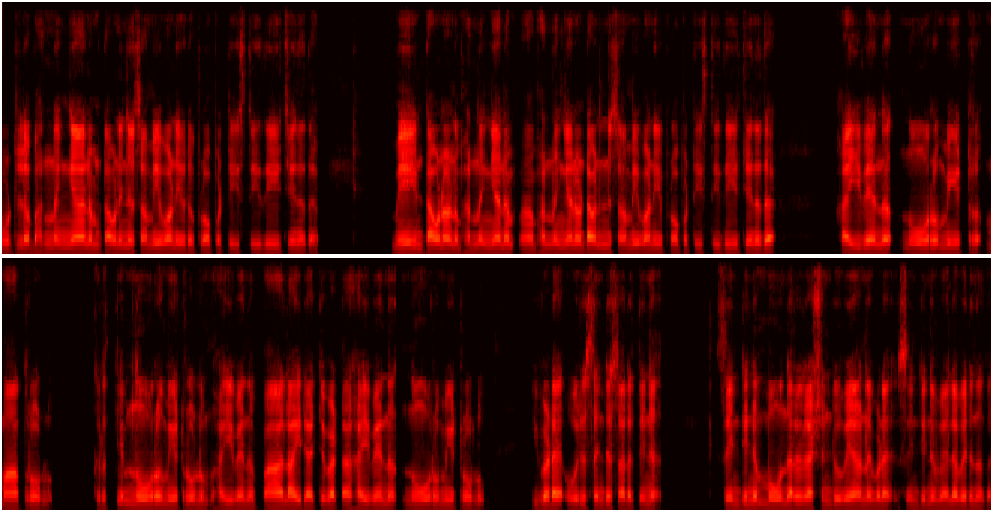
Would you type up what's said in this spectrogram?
റൂട്ടിൽ ഭരണങ്ങാനം ടൗണിന് സമീപമാണ് ഈ ഒരു പ്രോപ്പർട്ടി സ്ഥിതി ചെയ്യുന്നത്. മെയിൻ ടൗൺ ആണ്. ഭരണങ്ങാനം ഭരണങ്ങാനം ടൗണിന് സമീപമാണ് ഈ പ്രോപ്പർട്ടി സ്ഥിതി ചെയ്യുന്നത് ഹൈവേന്ന് നൂറ് മീറ്റർ മാത്രമേ ഉള്ളൂ. കൃത്യം നൂറ് മീറ്റർ ഉള്ളൂ ഹൈവേന്ന് പാലായിരാറ്റുപേട്ട ഹൈവേന്ന് നൂറ് മീറ്റർ ഉള്ളൂ. ഇവിടെ ഒരു സെന്റ് സ്ഥലത്തിന് സെന്റിന് മൂന്നര ലക്ഷം രൂപയാണ് ഇവിടെ സെന്റിന് വില വരുന്നത്.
